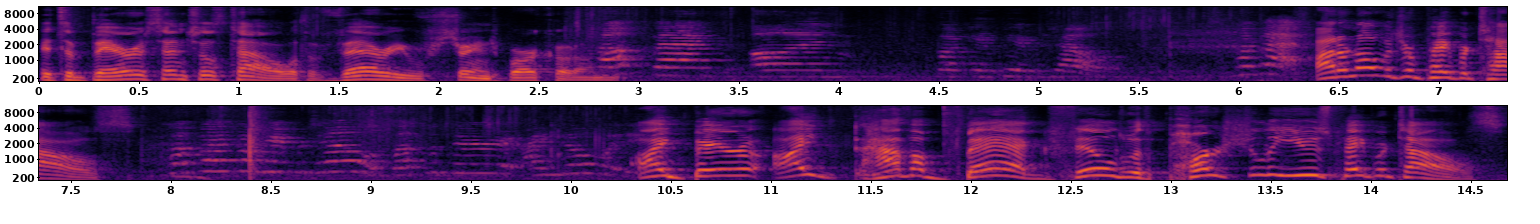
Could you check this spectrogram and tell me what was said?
It's a Bear Essentials towel with a very strange barcode on it. Cut back on fucking paper towels. Cut back. I don't know if it's your paper towels. Cut back on paper towels. That's what they're. I know what it is. I bear. I have a bag filled with partially used paper towels.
